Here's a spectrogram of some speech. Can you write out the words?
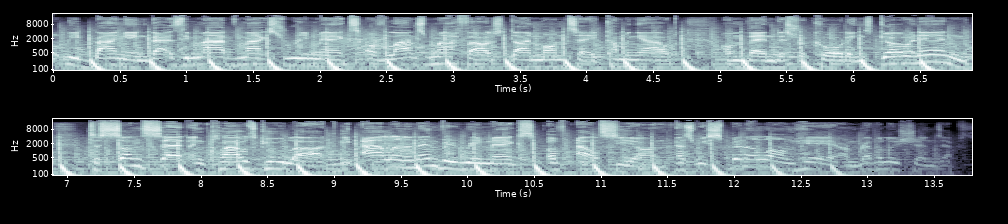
Absolutely banging. That is the Mad Max remix of Lance Mathard's Diamante coming out on Vendis Recordings. Going in to Sunset and Klaus Gulag, the Alan and Envy remix of Alcyon, as we spin along here on Revolutionz episode.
